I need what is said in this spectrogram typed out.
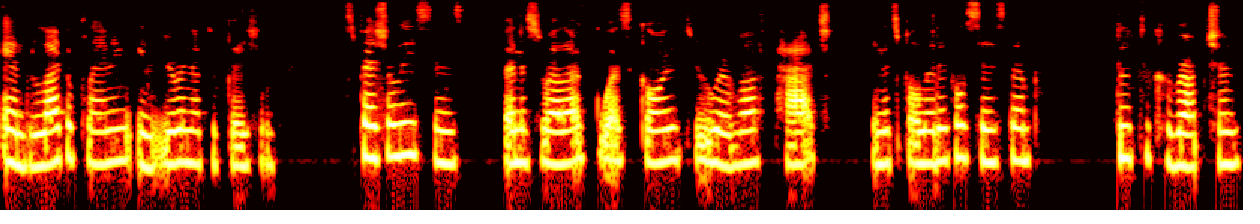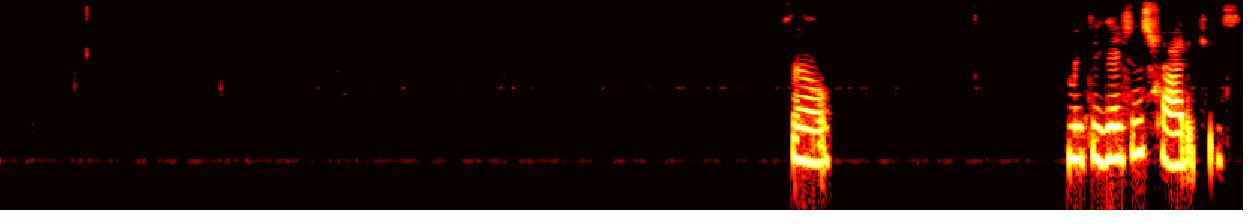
and the lack of planning in urban occupation, especially since Venezuela was going through a rough patch in its political system due to corruption So, mitigation strategies.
